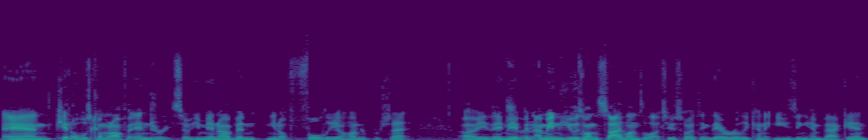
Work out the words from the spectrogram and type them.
and Kittle was coming off an injury, so he may not have been, you know, fully 100%. Uh, he- they may have been. I mean, he was on the sidelines a lot too, so I think they were really kind of easing him back in.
